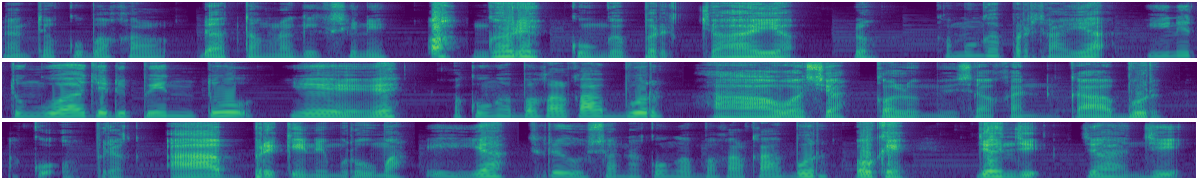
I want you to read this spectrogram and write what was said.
Nanti aku bakal datang lagi ke sini. Ah, enggak deh, aku nggak percaya. Loh, kamu nggak percaya? Ini tunggu aja di pintu. Yeh, aku nggak bakal kabur. Awas ya, kalau misalkan kabur, aku obrak abrik ini rumah. Iya, seriusan aku nggak bakal kabur. Oke, janji, janji.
